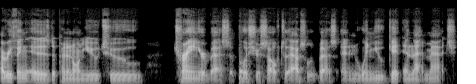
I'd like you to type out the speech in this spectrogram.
Everything is dependent on you to train your best, to push yourself to the absolute best. And when you get in that match,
